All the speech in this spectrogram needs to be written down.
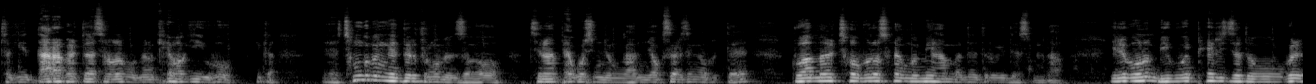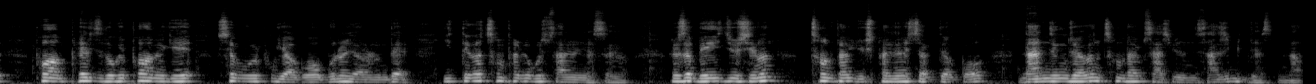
저기 나라 발달상을 보면 개화기 이후 그러니까 1900년대로 들어오면서 지난 150년간 역사를 생각할 때 구한말 처음으로 서양 문명이 한반도에 들어오게 됐습니다. 일본은 미국의 페리제독을 포함 페리제독의 포함에게 쇄국을 포기하고 문을 열었는데 이때가 1854년이었어요. 그래서 메이지 유신은 1868년에 시작되었고 난징 조약은 1840년 40일이었습니다.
